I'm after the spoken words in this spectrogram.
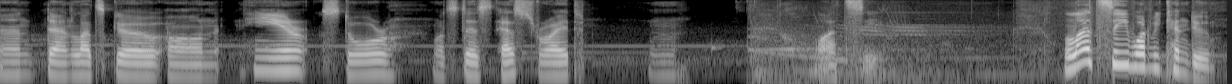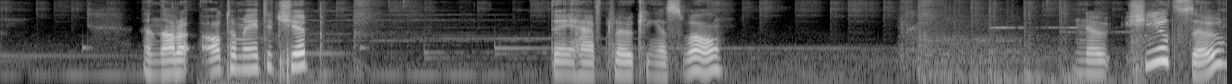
And then let's go on here, store, what's this, asteroid? Hmm. Let's see. Let's see what we can do. Another automated ship. They have cloaking as well. No shields though.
